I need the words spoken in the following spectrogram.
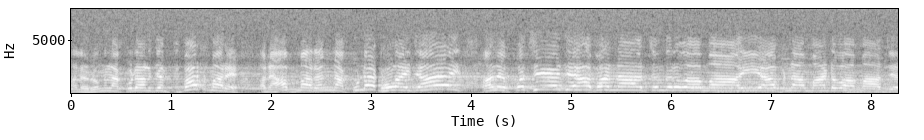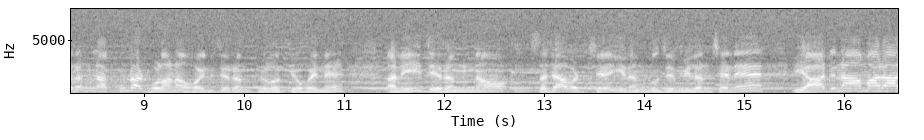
અને રંગના કુંડાને જેમ થપાટ મારે અને આભમાં રંગના કુંડા ઢોળાઈ જાય અને પછી જે આભાના ચંદ્રવામાં, એ આભના માંડવામાં જે રંગના કુંડા ઢોળાના હોય ને જે રંગ ભેળો હોય ને અને એ જે રંગનો સજાવટ છે એ રંગનું જે મિલન છે ને એ આજના અમારા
